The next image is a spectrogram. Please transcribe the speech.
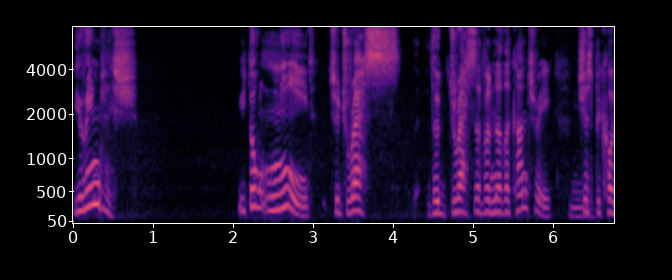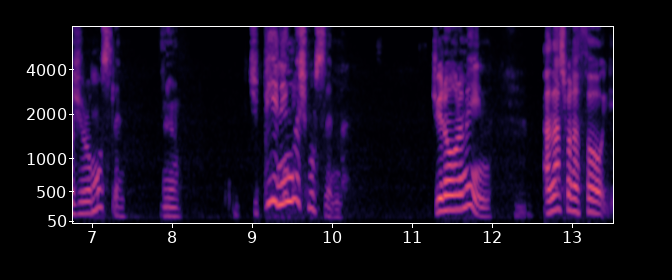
you're English. You don't need to dress the dress of another country hmm. just because you're a Muslim. Yeah. Be an English Muslim. Do you know what I mean? Hmm. And that's when I thought, do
